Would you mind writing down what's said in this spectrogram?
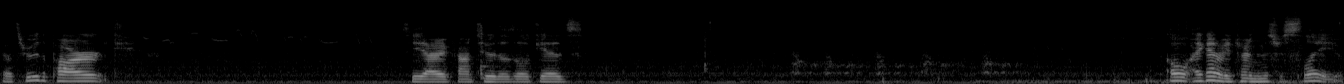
Go through the park. See, I already found two of those little kids. Oh, I gotta return to Mr. Slave.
